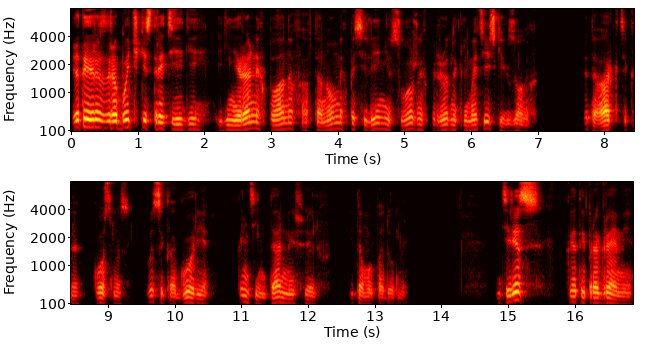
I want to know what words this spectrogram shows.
Это и разработчики стратегий и генеральных планов автономных поселений в сложных природно-климатических зонах. Это Арктика, космос, высокогорье, континентальный шельф и тому подобное. Интерес к этой программе,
